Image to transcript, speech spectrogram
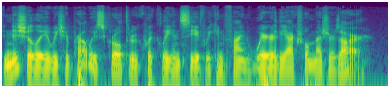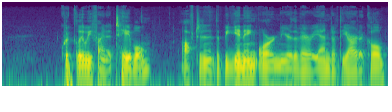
Initially, we should probably scroll through quickly and see if we can find where the actual measures are. Quickly, we find a table, often at the beginning or near the very end of the article.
